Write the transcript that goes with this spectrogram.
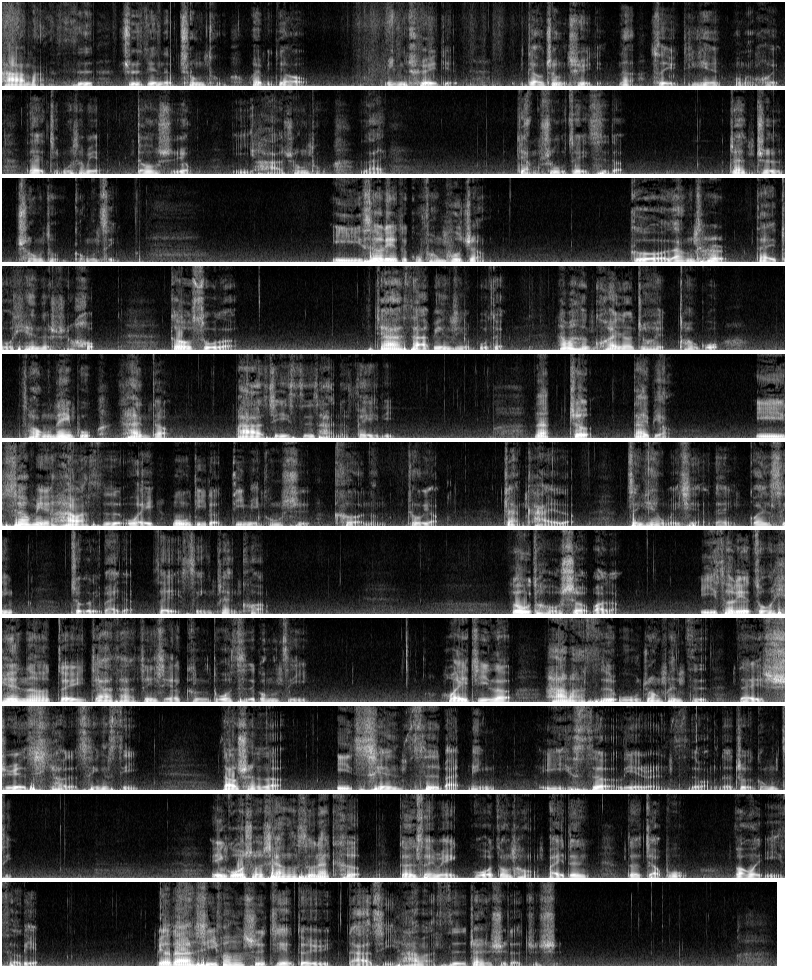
哈马斯之间的冲突会比较明确一点，比较正确一点。那所以今天我们会在节目上面都使用以哈冲突来讲述这一次的战争冲突攻击。以色列的国防部长葛兰特。在昨天的时候，告诉了加萨边境的部队，他们很快呢就会透过从内部看到巴基斯坦的飞力。那这代表以消灭哈马斯为目的的地面攻势可能就要展开了。今天我们一起来带关心这个礼拜的最新战况。路透社报道，以色列昨天呢对加沙进行了更多次攻击，回击了哈马斯武装分子在十月七号的侵袭，造成了一千四百名。以色列人死亡的这个攻击，英国首相苏纳克跟随美国总统拜登的脚步访问以色列，表达西方世界对于打击哈马斯战士的支持。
